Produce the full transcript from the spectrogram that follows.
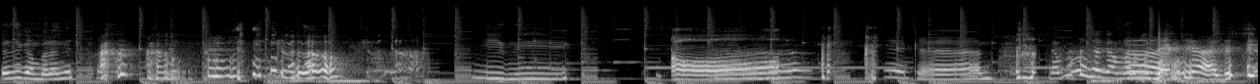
Gak sih gambarannya? Gini. Oh. Ya kan? kenapa suka gambar bedanya aja sih?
